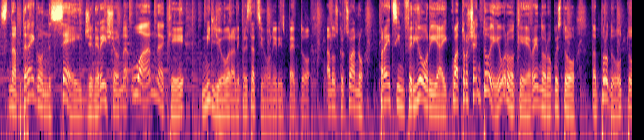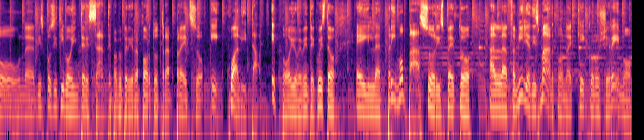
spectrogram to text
Snapdragon 6 Generation 1 che migliora le prestazioni rispetto allo scorso anno, prezzi inferiori ai 400 euro che rendono questo eh, prodotto un dispositivo interessante proprio per il rapporto tra prezzo e qualità. E poi ovviamente questo è il primo passo rispetto alla famiglia di smartphone che conosceremo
